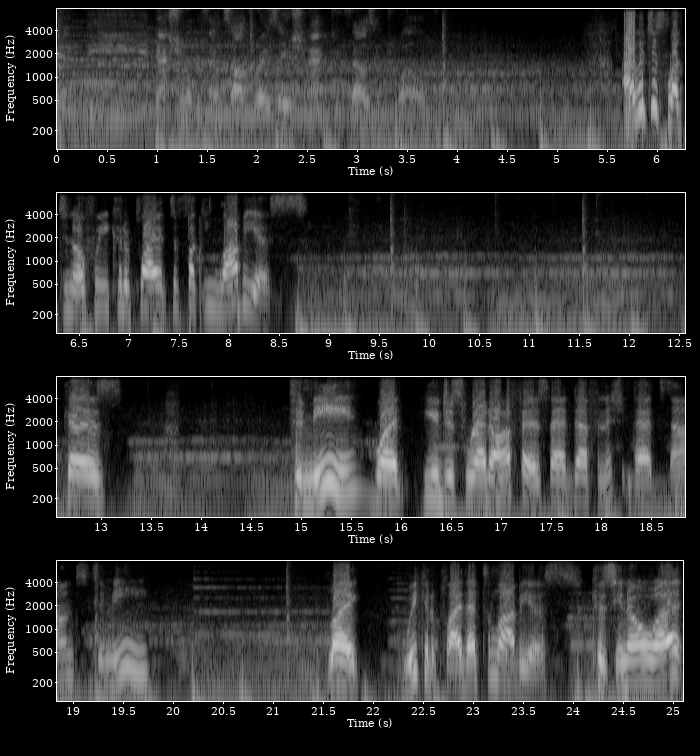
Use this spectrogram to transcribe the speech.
in the National Defense Authorization Act 2012. I would just love to know if we could apply it to fucking lobbyists. Because to me, what you just read off as that definition, that sounds to me like we could apply that to lobbyists. Because you know what?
